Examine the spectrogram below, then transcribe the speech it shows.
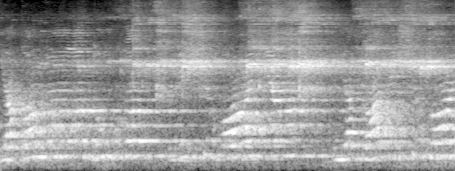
яка мала духа віщування, яка віщування.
